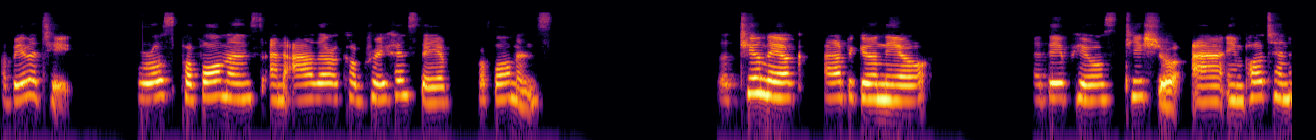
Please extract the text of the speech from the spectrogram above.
ability, growth performance, and other comprehensive performance. The tunic albuginal adipose tissue, an important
